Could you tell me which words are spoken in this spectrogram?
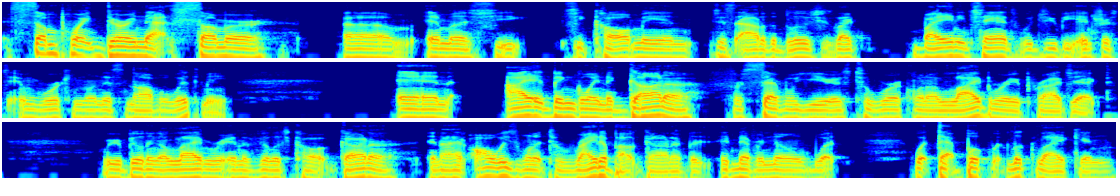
at some point during that summer, um, Emma she she called me and just out of the blue, she's like, by any chance would you be interested in working on this novel with me? And I had been going to Ghana for several years to work on a library project. We were building a library in a village called Ghana, and I had always wanted to write about Ghana, but had never known what what that book would look like. And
